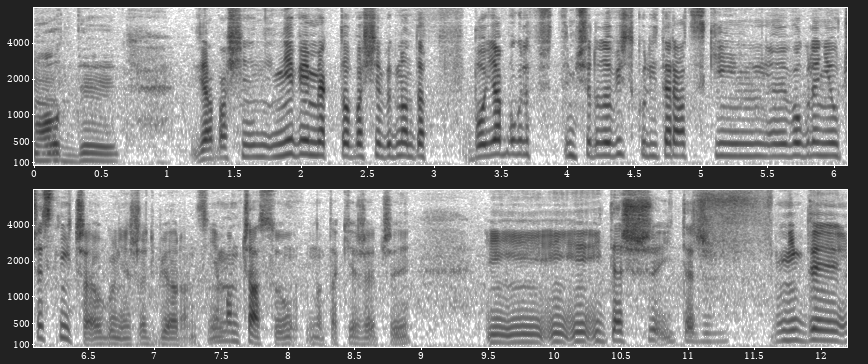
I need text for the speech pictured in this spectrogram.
mody? Ja właśnie nie wiem, jak to właśnie wygląda, bo ja w ogóle w tym środowisku literackim y, w ogóle nie uczestniczę, ogólnie rzecz biorąc. Nie mam czasu na takie rzeczy. I, i, i, też, I też nigdy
